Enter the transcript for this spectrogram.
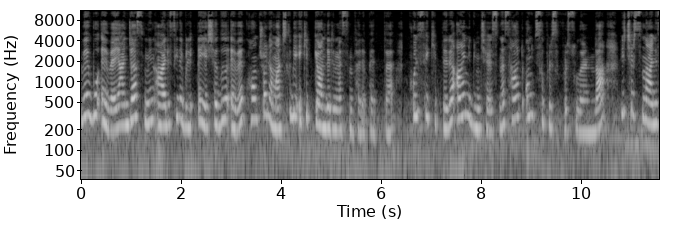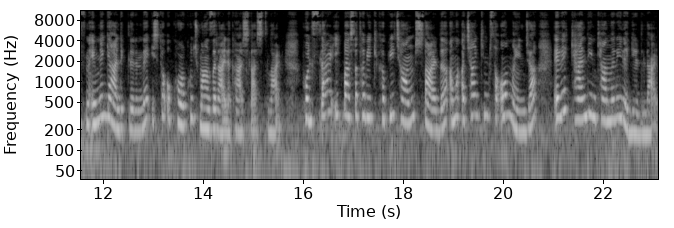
ve bu eve yani Jasmine'in ailesiyle birlikte yaşadığı eve kontrol amaçlı bir ekip gönderilmesini talep etti. Polis ekipleri aynı gün içerisinde saat 13.00 sularında Richardson ailesinin evine geldiklerinde işte o korkunç manzarayla karşılaştılar. Polisler ilk başta tabii ki kapıyı çalmışlardı ama açan kimse olmayınca eve kendi imkanlarıyla girdiler.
